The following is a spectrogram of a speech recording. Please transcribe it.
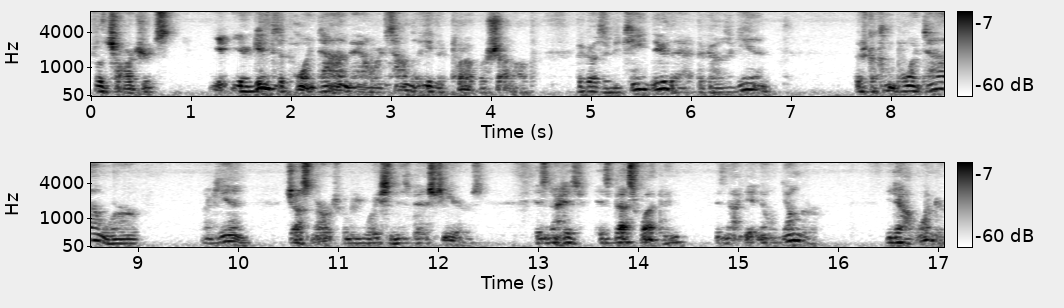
for the Chargers, you're getting to the point in time now where it's time to either put up or shut up. Because if you can't do that, because again, there's going to come a point in time where, again, Justin Herbert's going to be wasting his best years. His, his, his best weapon is not getting on younger. You got to wonder,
